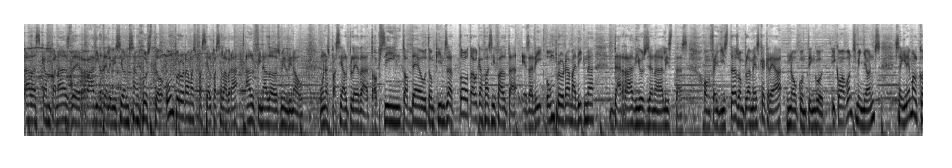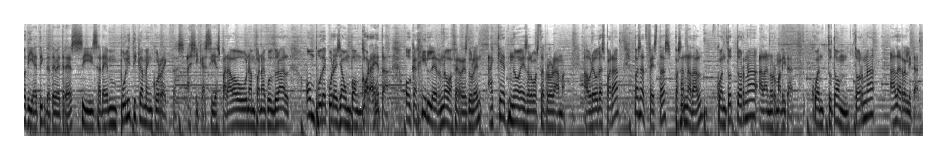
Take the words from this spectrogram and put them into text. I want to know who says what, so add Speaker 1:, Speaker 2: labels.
Speaker 1: a les campanades de Radio Televisión San Justo, un programa especial per celebrar el final de 2019. Un especial ple de top 5, top 10, top 15, tot el que faci falta. És a dir, un programa digne de ràdios generalistes, on fer llistes omple més que crear nou contingut. I com a bons minyons, seguirem el codi ètic de TV3 si serem políticament correctes. Així que si esperàveu un empanar cultural on poder corejar un bon goraeta o que Hitler no va fer res dolent, aquest no és el vostre programa. Haureu d'esperar passat festes, passat Nadal, quan tot torna a la normalitat, quan tothom torna a la realitat.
